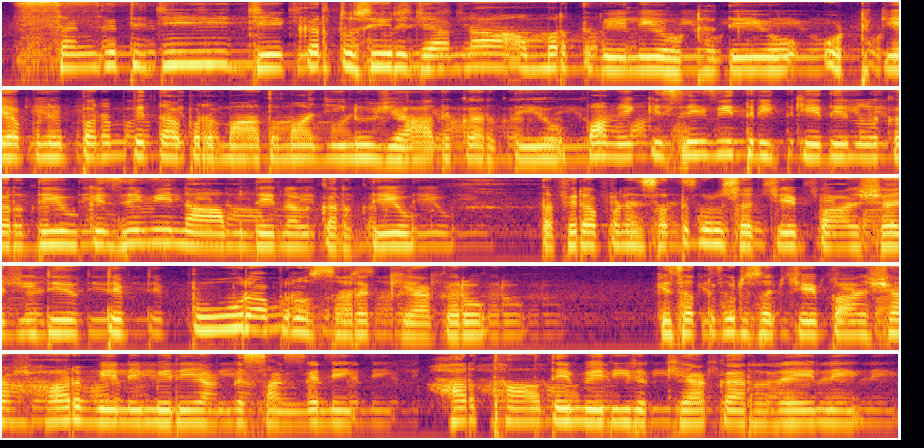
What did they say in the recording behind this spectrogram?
ਸੰਗਤ ਜੀ, ਜੇਕਰ ਤੁਸੀਂ ਰੋਜ਼ਾਨਾ ਅੰਮ੍ਰਿਤ ਵੇਲੇ ਉੱਠਦੇ ਹੋ, ਉੱਠ ਕੇ ਆਪਣੇ ਪਰਮ ਪਿਤਾ ਪਰਮਾਤਮਾ ਜੀ ਨੂੰ ਯਾਦ ਕਰਦੇ ਹੋ, ਭਾਵੇਂ ਕਿਸੇ ਵੀ ਤਰੀਕੇ ਦੇ ਨਾਲ ਕਰਦੇ ਹੋ, ਕਿਸੇ ਵੀ ਨਾਮ ਦੇ ਨਾਲ ਕਰਦੇ ਹੋ ਤਾਂ ਫਿਰ ਆਪਣੇ ਸਤਿਗੁਰੂ ਸੱਚੇ ਪਾਤਸ਼ਾਹ ਜੀ ਦੇ ਉੱਤੇ ਪੂਰਾ ਭਰੋਸਾ ਰੱਖਿਆ ਕਰੋ ਕਿ ਸਤਿਗੁਰੂ ਸੱਚੇ ਪਾਤਸ਼ਾਹ ਹਰ ਵੇਲੇ ਮੇਰੇ ਅੰਗ ਸੰਗ ਨੇ, ਹਰ ਥਾਂ ਤੇ ਮੇਰੀ ਰੱਖਿਆ ਕਰ ਰਹੇ ਨੇ,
